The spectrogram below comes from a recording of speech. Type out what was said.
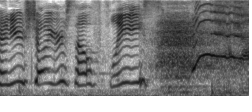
Can you show yourself, please?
